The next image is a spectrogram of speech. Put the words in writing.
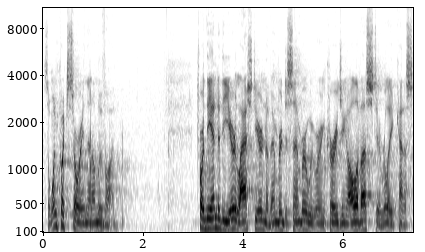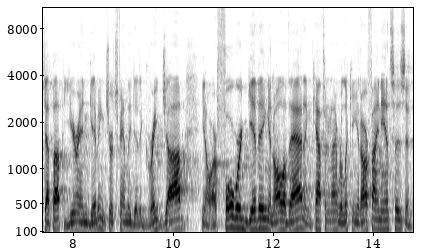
So, one quick story, and then I'll move on. Toward the end of the year, last year, November, December, we were encouraging all of us to really kind of step up year end giving. Church family did a great job, you know, our forward giving and all of that. And Catherine and I were looking at our finances and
